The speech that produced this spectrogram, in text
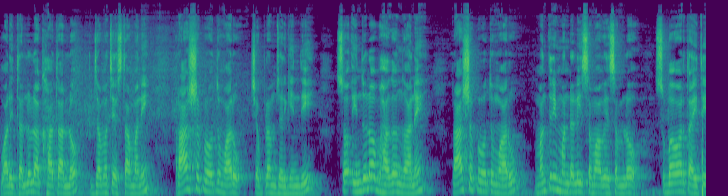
వారి తల్లుల ఖాతాల్లో జమ చేస్తామని రాష్ట్ర ప్రభుత్వం వారు చెప్పడం జరిగింది. సో ఇందులో భాగంగానే రాష్ట్ర ప్రభుత్వం వారు మంత్రి మండలి సమావేశంలో శుభవార్త అయితే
